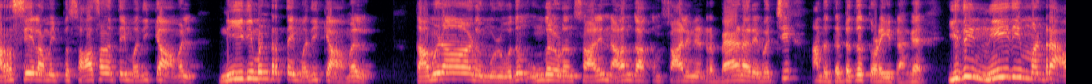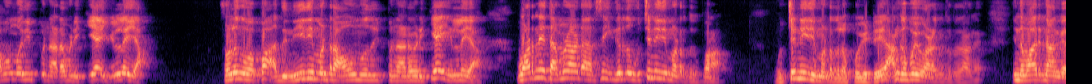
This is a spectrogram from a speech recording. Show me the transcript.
அரசியல் அமைப்பு சாசனத்தை மதிக்காமல் நீதிமன்றத்தை மதிக்காமல் தமிழ்நாடு முழுவதும் உங்களுடன் ஸ்டாலின் நலம் காக்கும் ஸ்டாலின் என்ற பேனரை வச்சு அந்த திட்டத்தை தொடங்கிட்டாங்க. இது நீதிமன்ற அவமதிப்பு நடவடிக்கையா இல்லையா? சொல்லுங்க பாப்பா அது நீதிமன்ற அவமதிப்பு நடவடிக்கையா இல்லையா? உடனே தமிழ்நாடு அரசு இங்கிருந்து உச்ச நீதிமன்றத்துக்கு போறான். உச்ச நீதிமன்றத்துல போயிட்டு அங்க போய் வழக்கு தொடுறாங்க. இந்த மாதிரி நாங்க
